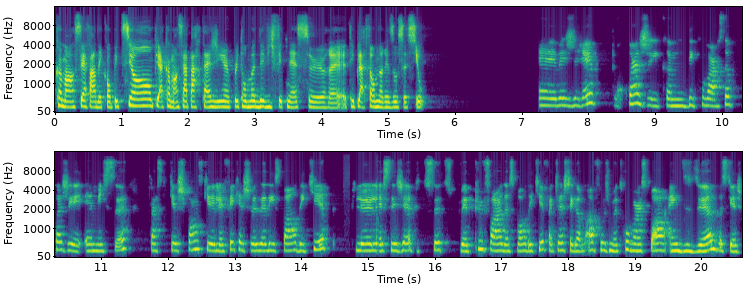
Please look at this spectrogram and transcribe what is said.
commencer à faire des compétitions, puis à commencer à partager un peu ton mode de vie fitness sur tes plateformes de réseaux sociaux? Ben, je dirais pourquoi j'ai comme découvert ça, pourquoi j'ai aimé ça, parce que je pense que le fait que je faisais des sports d'équipe, puis le, le cégep et tout ça, tu pouvais plus faire de sport d'équipe. Fait que là, j'étais comme, ah, faut que je me trouve un sport individuel parce que je,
